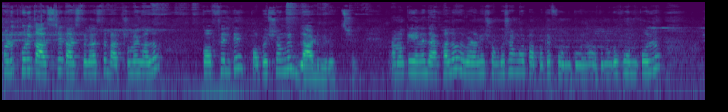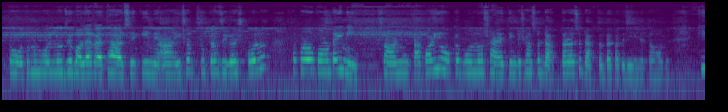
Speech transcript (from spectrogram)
হঠাৎ করে কাজছে কাজতে কাজতে বাথরুমে গেল। কফ ফেলতে কফের সঙ্গে ব্লাড বেরোচ্ছে। আমাকে এনে দেখাল, এবার আমি সঙ্গে সঙ্গে ওর পাপাকে ফোন করলাম, অতনুকে ফোন করল। তো অতনু বলল যে, গলায় ব্যথা আছে কি না, এইসব টুকটাক জিজ্ঞেস করল। তারপর ও কোনোটাই নেই। তারপরেই ওকে বলল সাড়ে তিনটে সমস্ত ডাক্তার আছে, ডাক্তার দেখাতে নিয়ে যেতে হবে। কি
